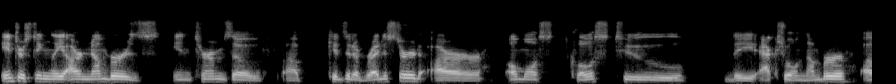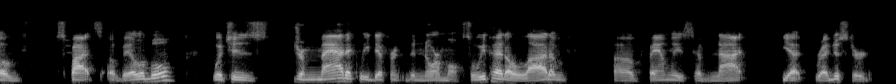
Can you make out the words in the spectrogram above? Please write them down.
interestingly, our numbers in terms of uh, kids that have registered are almost close to the actual number of spots available, which is dramatically different than normal. So we've had a lot of uh, families have not yet registered.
